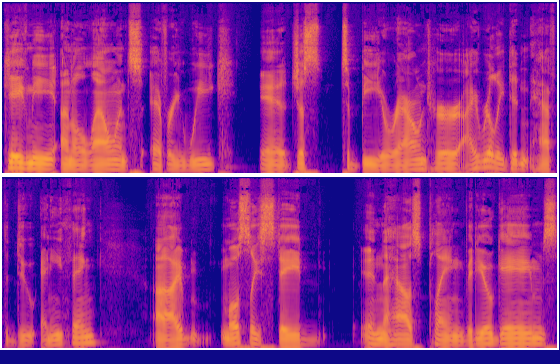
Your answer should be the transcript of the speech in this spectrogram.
gave me an allowance every week uh, just to be around her. I really didn't have to do anything. I mostly stayed in the house playing video games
